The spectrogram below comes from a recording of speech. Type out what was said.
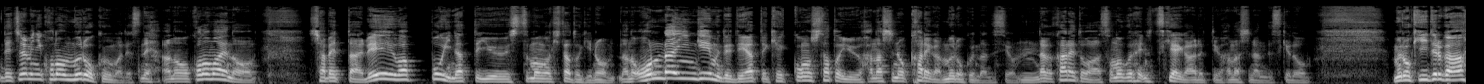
で、ちなみにこのムロくんはですね、あの、この前の喋った令和っぽいなっていう質問が来た時の、あの、オンラインゲームで出会って結婚したという話の彼がムロくんなんですよ。うん、だから彼とはそのぐらいの付き合いがあるっていう話なんですけど、ムロ聞いてるか？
